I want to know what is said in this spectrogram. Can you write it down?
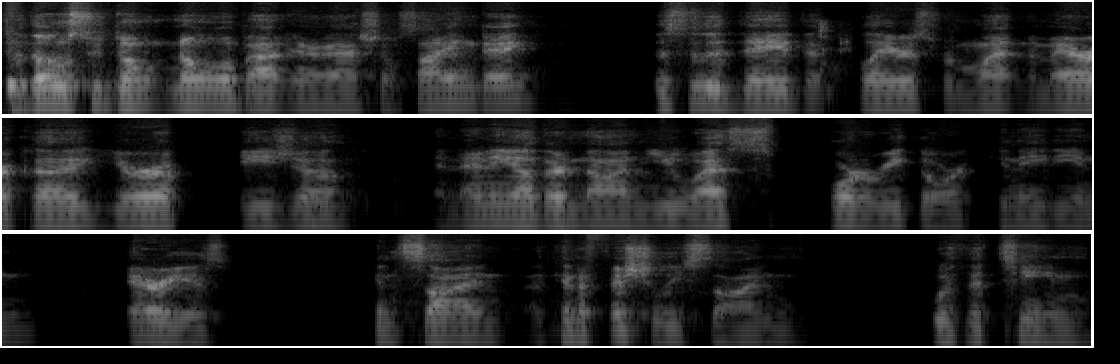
For those who don't know about International Signing Day, this is the day that players from Latin America, Europe, Asia, and any other non-U.S., Puerto Rico, or Canadian areas can sign can officially sign with a team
